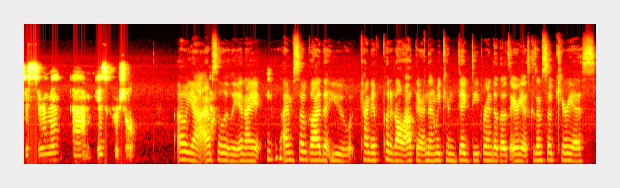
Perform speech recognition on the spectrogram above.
discernment um, is crucial. Oh yeah, absolutely. And I I'm so glad that you kind of put it all out there and then we can dig deeper into those areas because I'm so curious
